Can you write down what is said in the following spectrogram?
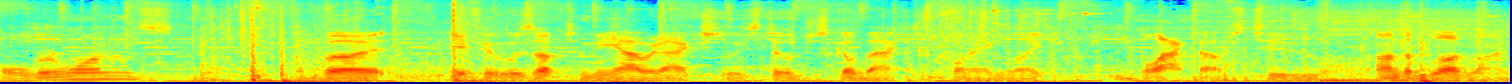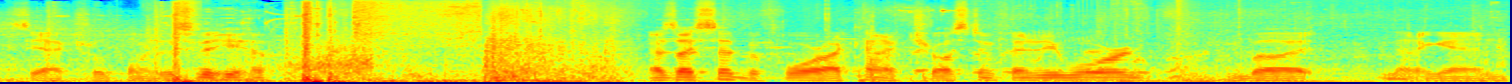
older ones, but if it was up to me, I would actually still just go back to playing like Black Ops 2 on the Bloodlines, the actual point of this video. As I said before, I kind of trust Infinity Ward, but then again,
